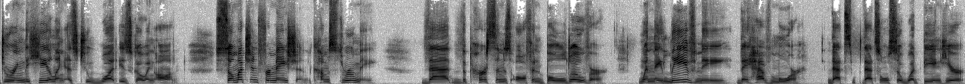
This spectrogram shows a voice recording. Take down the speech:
during the healing as to what is going on. So much information comes through me that the person is often bowled over. When they leave me, they have more. That's that's also what being here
